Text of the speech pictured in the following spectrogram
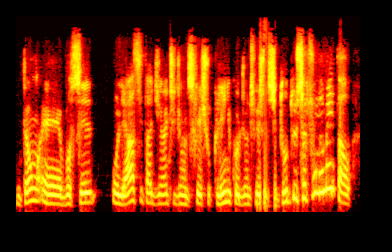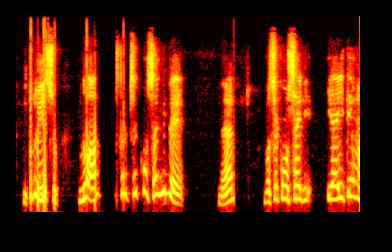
Então, é, você olhar se está diante de um desfecho clínico de um desfecho de instituto, isso é fundamental. E tudo isso no ato você consegue ver, né? Você consegue e aí tem uma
